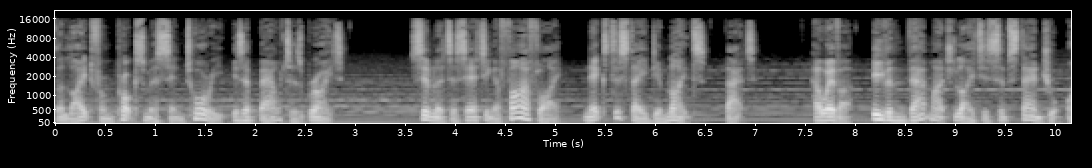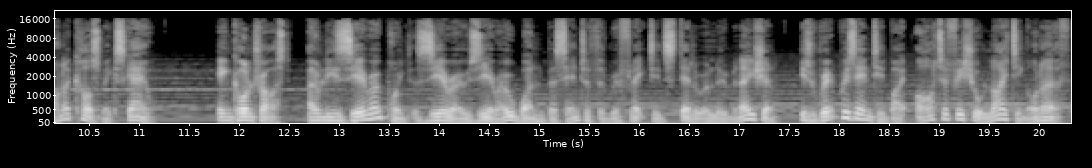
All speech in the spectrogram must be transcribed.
the light from Proxima Centauri is about as bright. Similar to setting a firefly next to stadium lights, that. However, even that much light is substantial on a cosmic scale. In contrast, only 0.001% of the reflected stellar illumination is represented by artificial lighting on Earth.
